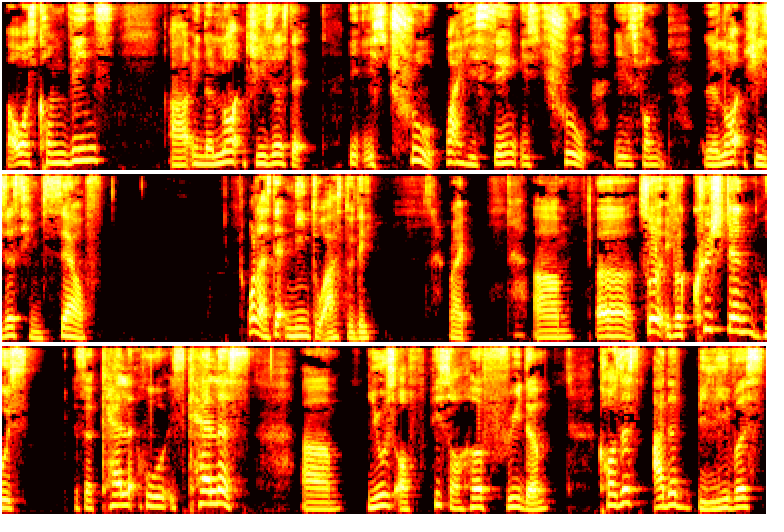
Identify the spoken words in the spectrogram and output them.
but was convinced uh, in the Lord Jesus that it is true. What he's saying is true. It is from the Lord Jesus himself. What does that mean to us today? Right? Um, uh, so if a Christian who is, is a care- who is careless um, use of his or her freedom causes other believers,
